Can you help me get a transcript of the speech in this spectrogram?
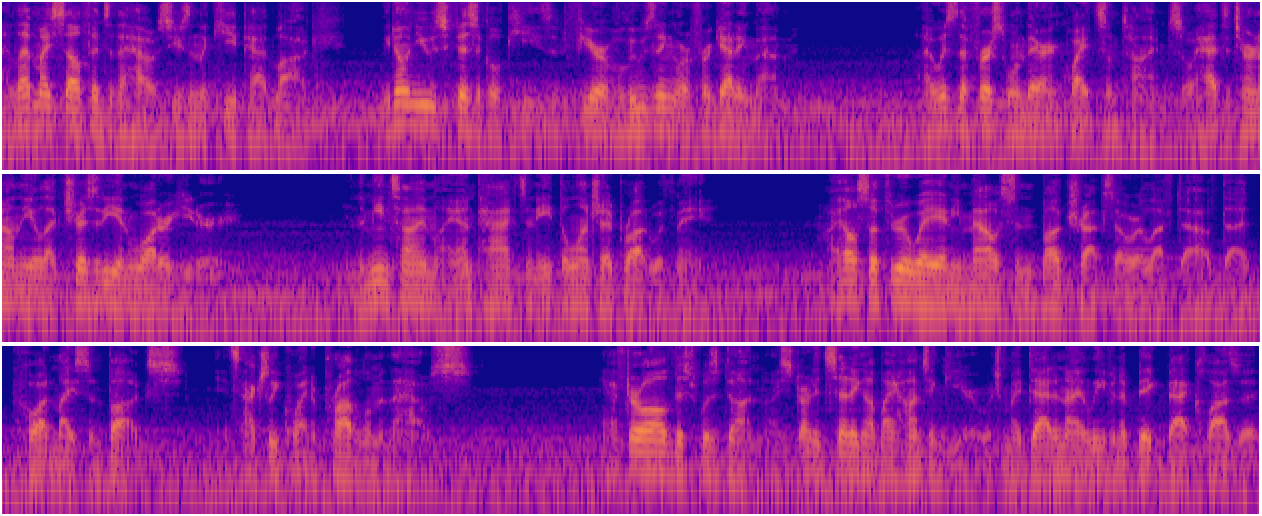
I let myself into the house using the keypad lock, we don't use physical keys in fear of losing or forgetting them. I was the first one there in quite some time, so I had to turn on the electricity and water heater. In the meantime, I unpacked and ate the lunch I brought with me. I also threw away any mouse and bug traps that were left out that caught mice and bugs. It's actually quite a problem in the house. After all this was done, I started setting up my hunting gear, which my dad and I leave in a big back closet.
